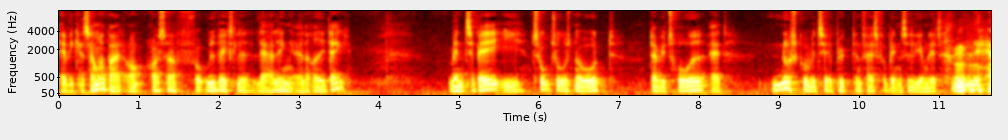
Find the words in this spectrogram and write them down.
at vi kan samarbejde om også at få udvekslet lærlinge allerede i dag. Men tilbage i 2008, da vi troede, at nu skulle vi til at bygge den faste forbindelse lige om lidt, ja.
